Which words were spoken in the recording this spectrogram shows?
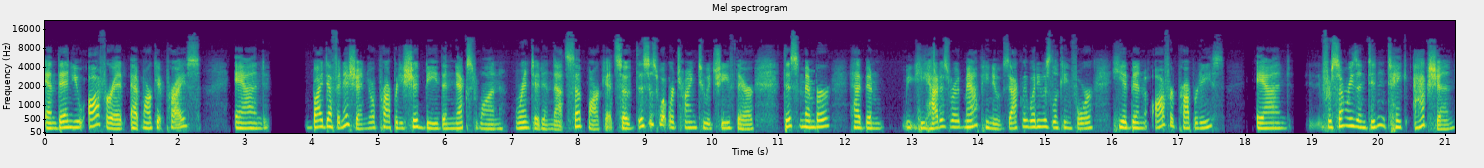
And then you offer it at market price. And by definition, your property should be the next one rented in that submarket. So this is what we're trying to achieve there. This member had been he had his roadmap. He knew exactly what he was looking for. He had been offered properties and for some reason didn't take action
